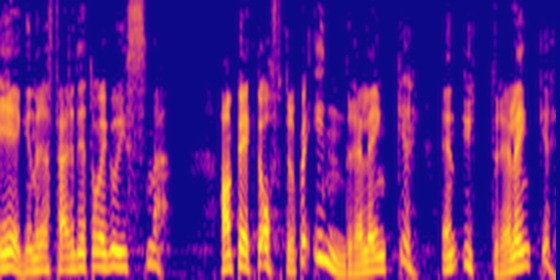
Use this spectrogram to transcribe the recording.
egenrettferdighet og egoisme. Han pekte oftere på indre lenker enn ytre lenker.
